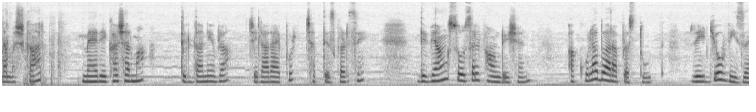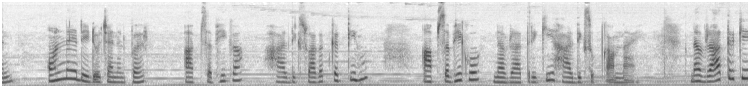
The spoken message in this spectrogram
नमस्कार, मैं रेखा शर्मा, तिलदा नेवरा, जिला रायपुर, छत्तीसगढ़ से। दिव्यांग सोशल फाउंडेशन, अकोला द्वारा प्रस्तुत radio vision online radio channel पर आप सभी का हार्दिक स्वागत करती हूँ। आप सभी को नवरात्रि की हार्दिक शुभकामनाएँ। नवरात्र के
